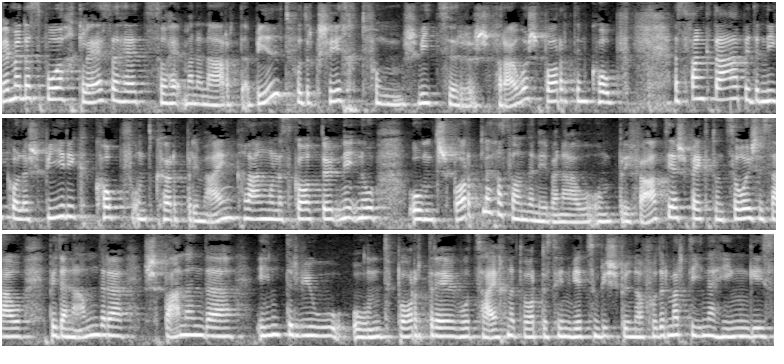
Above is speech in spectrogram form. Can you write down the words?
Wenn man das Buch gelesen hat, so hat man eine Art ein Bild von der Geschichte vom Schweizer Frauensport im Kopf. Es fängt an bei der Nicole Spierig, Kopf und Körper im Einklang und es geht dort nicht nur um das Sportliche, sondern eben auch um private Aspekte und so ist es auch bei den anderen spannenden Interview und Porträts, die gezeichnet worden sind, wie zum Beispiel noch von der Martina Hingis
